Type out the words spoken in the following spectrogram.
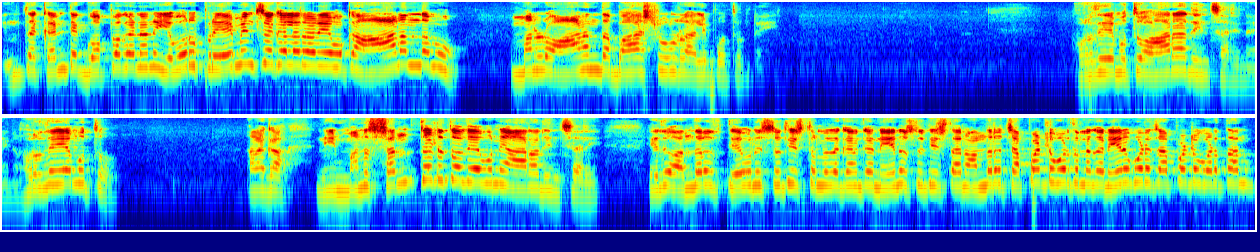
ఇంతకంటే గొప్పగా నన్ను ఎవరు ప్రేమించగలరనే ఒక ఆనందము మనలో ఆనంద భాష్పములు రాలిపోతుంటాయి. హృదయముతో ఆరాధించాలి నాయన హృదయముతో. అనగా నీ మనస్సంతటితో దేవుని ఆరాధించాలి. ఏదో అందరూ దేవుని స్థుతిస్తున్నారు కనుక నేను స్థుతిస్తాను అందరూ చప్పట్లు కొడుతున్నారు కనుక నేను కూడా చప్పట్లు కొడతాను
